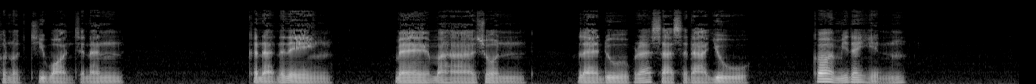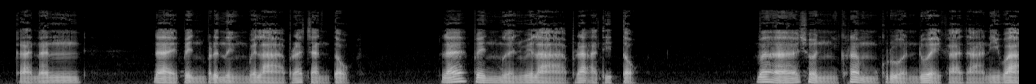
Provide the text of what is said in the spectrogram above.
ขนดจีวรฉะนั้น ขณะนั้นเอง แม้มหาชน และดูพระศาสดาอยู่ ก็มิได้เห็น การนั้นได้เป็นประหนึ่งเวลาพระจันทร์ตก และเป็นเหมือนเวลาพระอาทิตย์ตก มหาชนคร่ำครวญด้วยคาถานี้ว่า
